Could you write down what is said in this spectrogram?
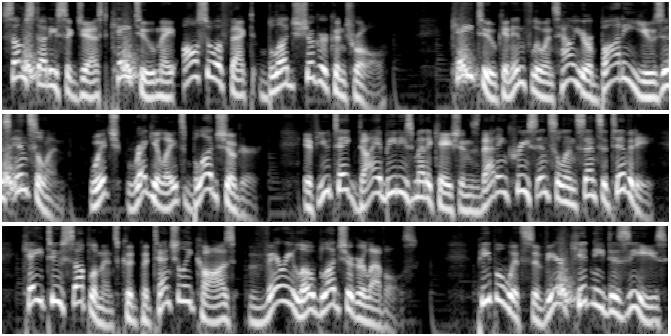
some studies suggest K2 may also affect blood sugar control. K2 can influence how your body uses insulin, which regulates blood sugar. If you take diabetes medications that increase insulin sensitivity, K2 supplements could potentially cause very low blood sugar levels. People with severe kidney disease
